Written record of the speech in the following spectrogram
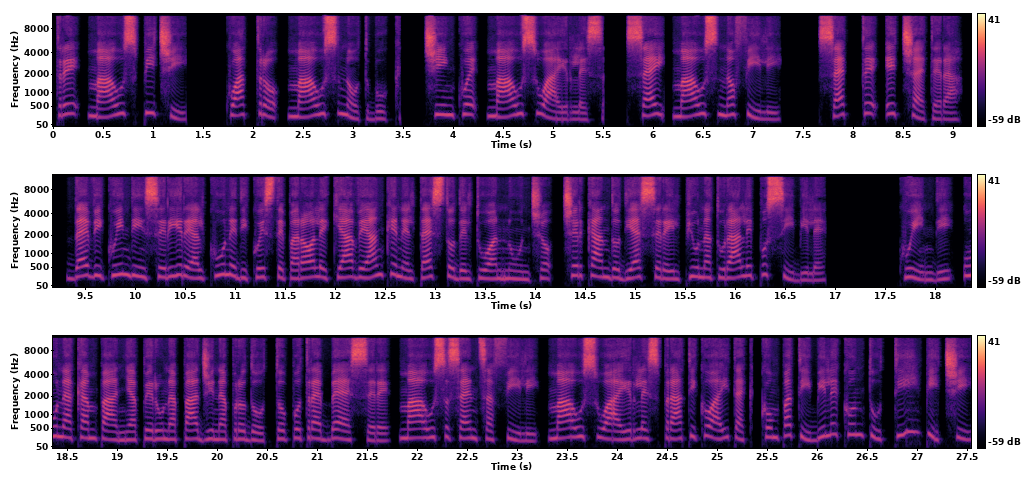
3. Mouse PC. 4. Mouse notebook. 5. Mouse wireless. 6. Mouse no fili. 7. eccetera. Devi quindi inserire alcune di queste parole chiave anche nel testo del tuo annuncio, cercando di essere il più naturale possibile. Quindi, una campagna per una pagina prodotto potrebbe essere mouse senza fili, mouse wireless pratico high-tech, compatibile con tutti i PC.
